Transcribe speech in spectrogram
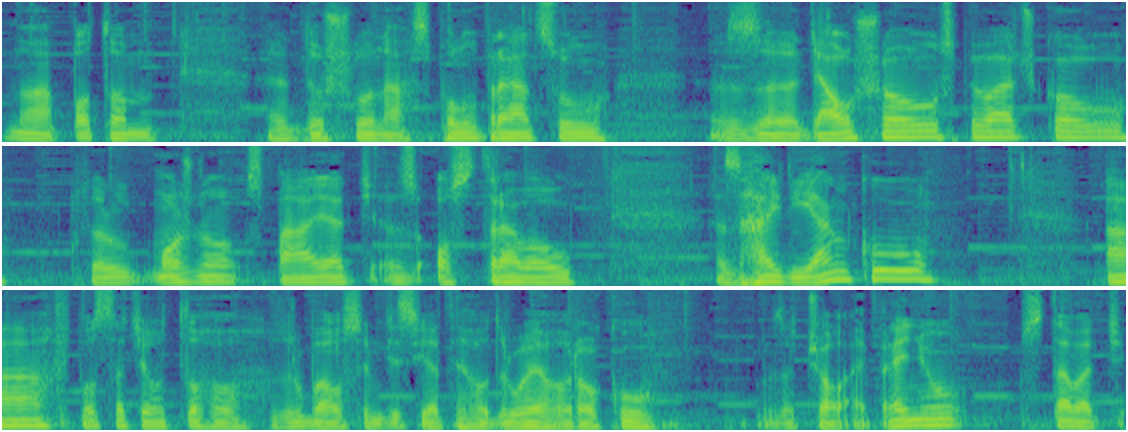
no a potom došlo na spoluprácu s ďalšou speváčkou, ktorú možno spájať s Ostravou z Heidi Janku a v podstate od toho zhruba 82. roku začal aj pre ňu stavať e,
